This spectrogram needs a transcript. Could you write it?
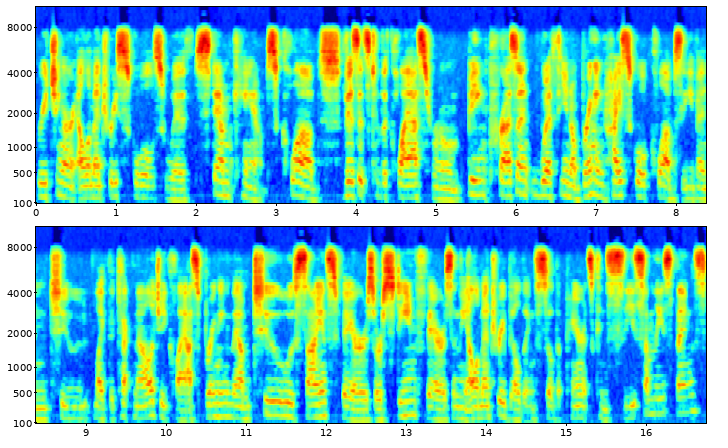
reaching our elementary schools with STEM camps, clubs, visits to the classroom, being present with, you know, bringing high school clubs even to like the technology class, bringing them to science fairs or STEAM fairs in the elementary buildings so the parents can see some of these things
